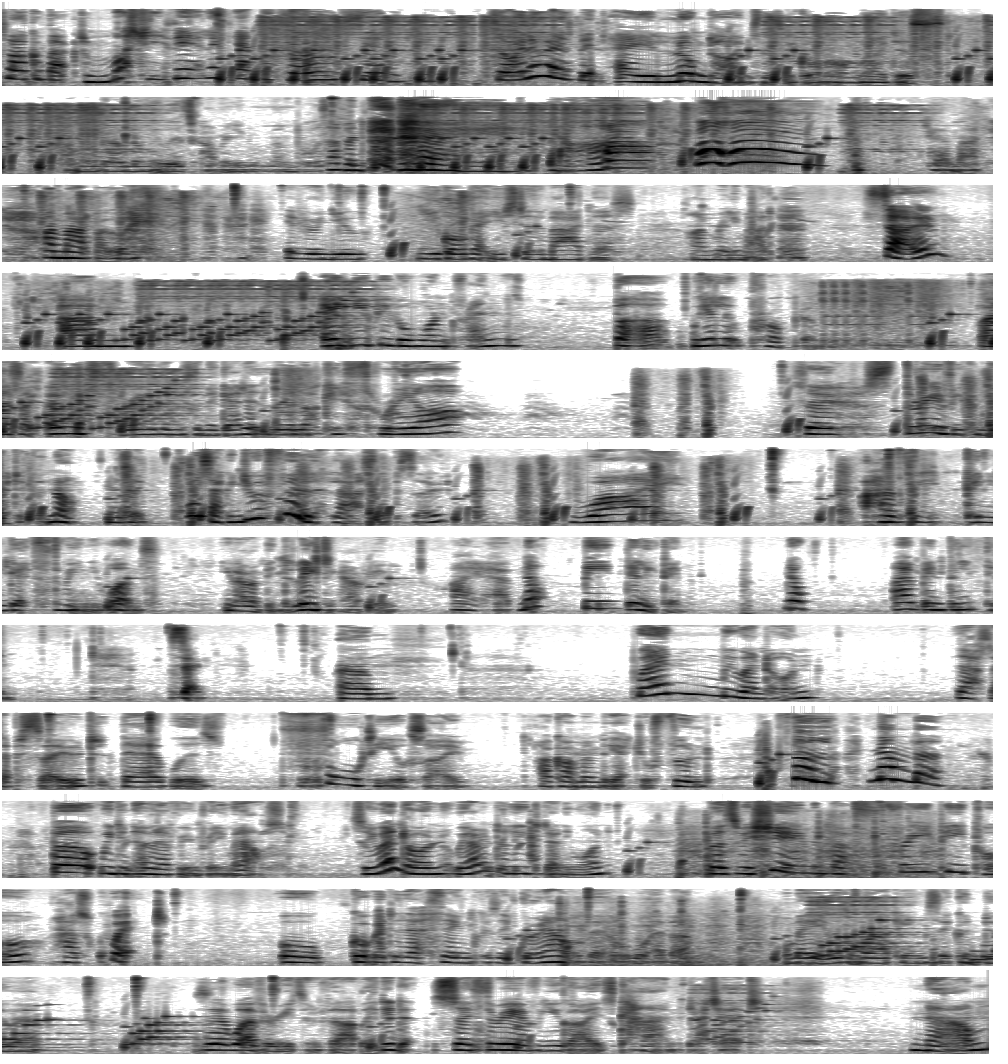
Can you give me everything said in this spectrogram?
guys, welcome back to Moshi Village episode 17. So I know it's been a long time since we've gone on, I just, I remember how long it was, I can't really remember what's happened. okay, I'm mad. I'm mad by the way. if you're new, you gotta get used to the madness. I'm really mad. So, um, eight new people want friends, but we had a little problem. Well, it's like only three of them's gonna get it. The lucky three are. So three of you can get it, but not. And it's like, wait a second, you were full last episode. Why have you, can you get three new ones? You haven't been deleting, have you? I have not been deleting. No, I haven't been deleting. So, um, when we went on last episode, there was 40 or so. I can't remember the actual full full number, but we didn't have enough room for anyone else. So we went on. We haven't deleted anyone, but so we assume that three people has quit or got rid of their thing because they've grown out of it or whatever, or maybe it wasn't working so they couldn't do it. So whatever reason for that, they did it. So three of you guys can get it. Now,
